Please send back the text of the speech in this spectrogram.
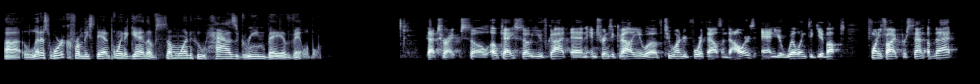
Uh, let us work from the standpoint again of someone who has Green Bay available. That's right. So, okay, so you've got an intrinsic value of $204,000 and you're willing to give up 25% of that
